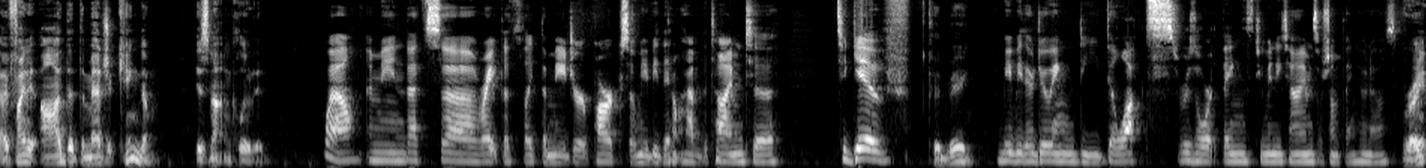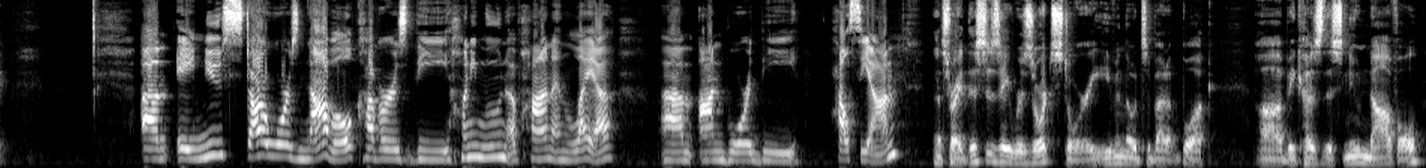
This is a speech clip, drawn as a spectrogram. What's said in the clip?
I find it odd that the Magic Kingdom is not included. Well, I mean, that's uh, right. That's like the major park, so maybe they don't have the time to to give. Could be Maybe they're doing the deluxe resort things too many times or something. Who knows? right. Um, a new Star Wars novel covers the honeymoon of Han and Leia um, on board the Halcyon. That's right. This is a resort story, even though it's about a book, uh, because this new novel,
